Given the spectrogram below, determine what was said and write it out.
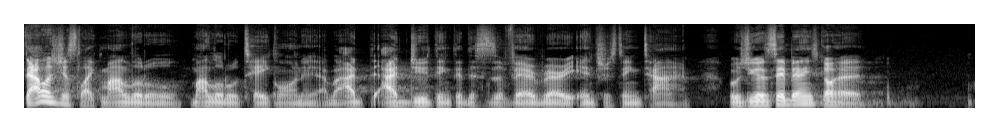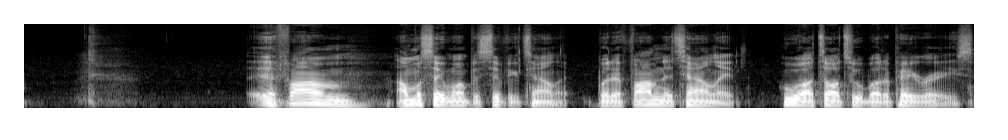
that was just like my little my little take on it. I I do think that this is a very very interesting time. What was you gonna say, Banks? Go ahead. If I'm I'm gonna say one Pacific talent, but if I'm the talent, who I talk to about a pay raise?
